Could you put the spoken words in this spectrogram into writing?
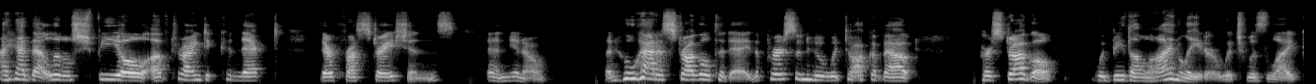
I had that little spiel of trying to connect their frustrations and, you know, and who had a struggle today. The person who would talk about her struggle would be the line leader, which was like,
